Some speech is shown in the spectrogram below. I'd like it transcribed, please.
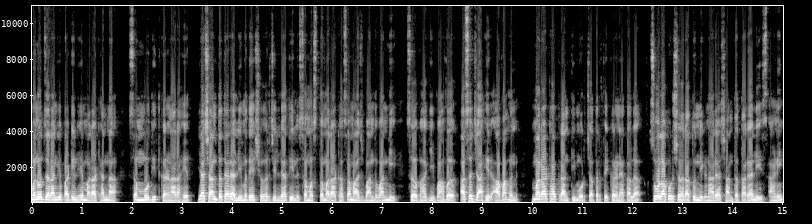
मनोज जरांगे पाटील हे मराठ्यांना संबोधित करणार आहेत. या शांतता रॅलीमध्ये शहर जिल्ह्यातील समस्त मराठा समाज बांधवांनी सहभागी व्हावं असं जाहीर आवाहन मराठा क्रांती मोर्चातर्फे करण्यात आलं. सोलापूर शहरातून निघणाऱ्या शांतता रॅलीस आणि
